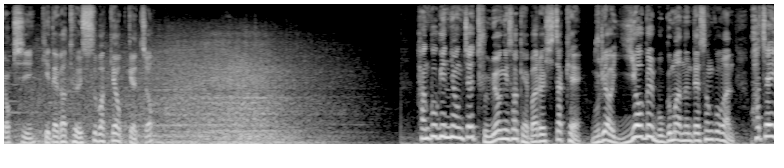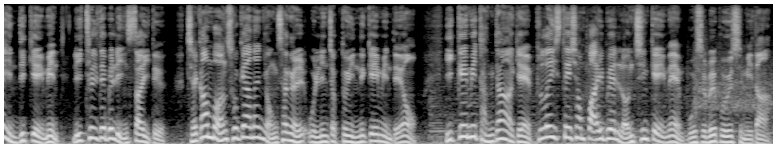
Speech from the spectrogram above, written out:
역시 기대가 될 수밖에 없겠죠? 한국인 형제 두 명이서 개발을 시작해 무려 2억을 모금하는 데 성공한 화제의 인디게임인 리틀데빌 인사이드 제가 한번 소개하는 영상을 올린 적도 있는 게임인데요. 이 게임이 당당하게 플레이스테이션 5의 런칭 게임의 모습을 보였습니다.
